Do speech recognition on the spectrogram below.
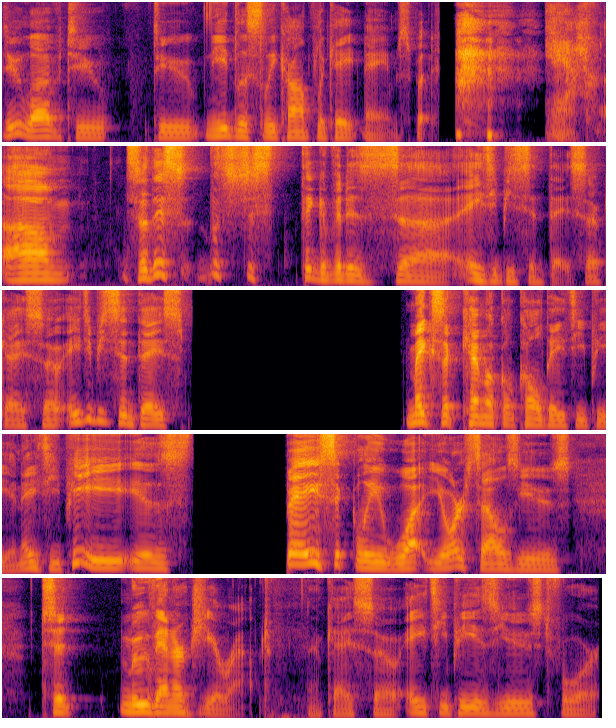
do love to to needlessly complicate names, but yeah. Um, so this, let's just think of it as uh, ATP synthase. Okay, so ATP synthase makes a chemical called ATP, and ATP is basically what your cells use to move energy around. Okay, so ATP is used for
